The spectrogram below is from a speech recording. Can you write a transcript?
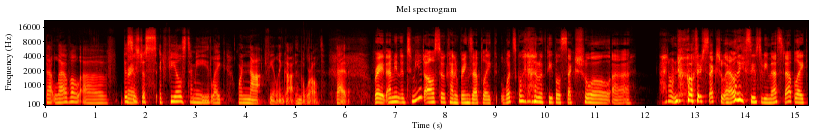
that level of this right. is just it feels to me like we're not feeling god in the world that Right. I mean, to me, it also kind of brings up like what's going on with people's sexual. Uh, I don't know. Their sexuality seems to be messed up. Like,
